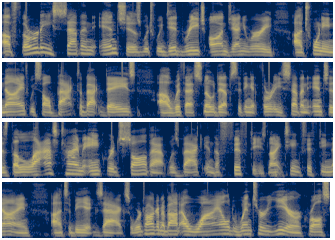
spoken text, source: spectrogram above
of 37 inches, which we did reach on January 29th. We saw back-to-back days with that snow depth sitting at 37 inches. The last time Anchorage saw that was back in the 50s, 1959 to be exact. So we're talking about a wild winter year across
